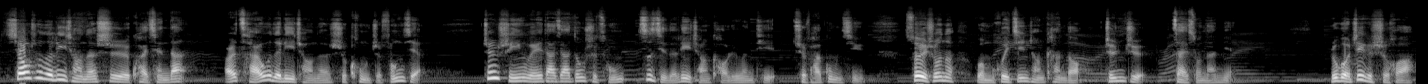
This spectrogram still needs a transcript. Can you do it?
销售的立场呢是快签单，而财务的立场呢是控制风险。正是因为大家都是从自己的立场考虑问题，缺乏共情，所以说呢，我们会经常看到争执在所难免。如果这个时候啊，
